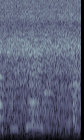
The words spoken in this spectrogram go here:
fast as you.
